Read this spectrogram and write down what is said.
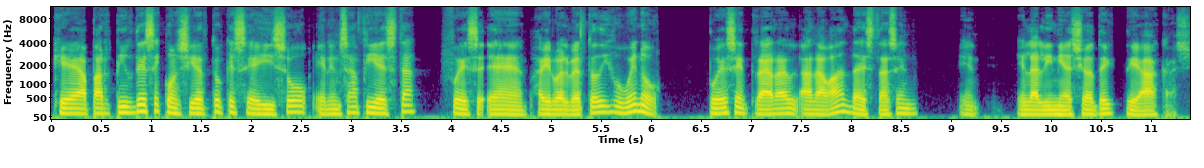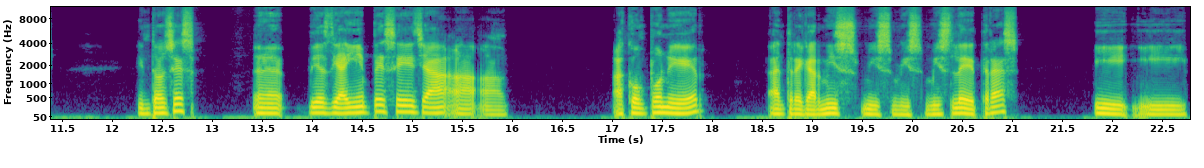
que a partir de ese concierto que se hizo en esa fiesta, pues eh, Jairo Alberto dijo, bueno, puedes entrar a, la banda, estás en, en, la alineación de, de Akash. Entonces, eh, desde ahí empecé ya a, a, componer, a entregar mis, mis, mis, mis letras y, y,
